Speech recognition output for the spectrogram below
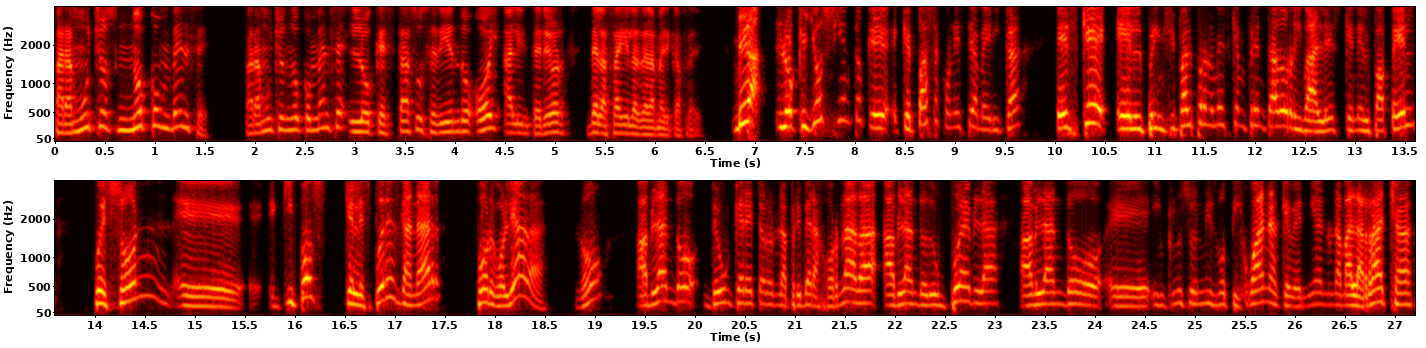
para muchos no convence, para muchos no convence lo que está sucediendo hoy al interior de las Águilas del América, Freddy. Mira, lo que yo siento que, que pasa con este América es que el principal problema es que ha enfrentado rivales que en el papel, pues son eh, equipos que les puedes ganar por goleada, ¿no? Hablando de un Querétaro en la primera jornada, hablando de un Puebla, hablando eh, incluso un mismo Tijuana que venía en una mala racha,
